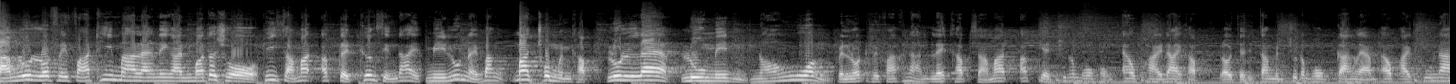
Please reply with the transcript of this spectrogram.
3 รุ่นรถไฟฟ้าที่มาแรงในงานมอเตอร์โชว์ที่สามารถอัปเกรดเครื่องเสียงได้ มีรุ่นไหนบ้างมาชมกันครับ รุ่นแรกลูมินน้องง่วง เป็นรถไฟฟ้าขนาดเล็กครับ สามารถอัปเกรดชุดลำโพงของ l p i ได้ครับ เราจะติดตั้งเป็นชุดลำโพงกลางแหลม l p i คู่หน้า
